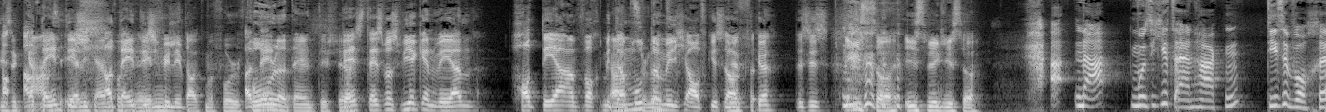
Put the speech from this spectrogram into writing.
die so ganz Authentisch, ehrlich einfach authentisch, reden, Philipp. taugt mir voll. Authent- Voll authentisch, ja. Das, das, was wir gern wären, hat der einfach mit Absolut. der Muttermilch aufgesaugt. Gell? Das ist, Ist so, ist wirklich so. Na, muss ich jetzt einhaken. Diese Woche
